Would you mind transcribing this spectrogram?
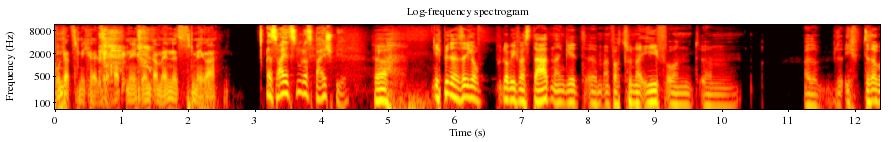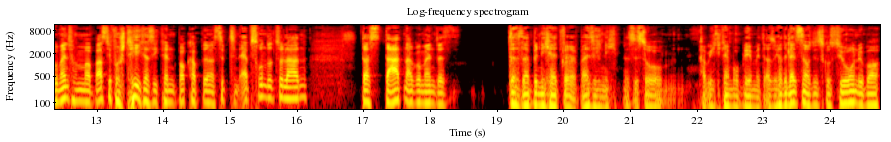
wundert's mich halt überhaupt nicht und am Ende ist es mir egal. Das war jetzt nur das Beispiel. Ja, ich bin tatsächlich auch, glaube ich, was Daten angeht, ähm, einfach zu naiv und ähm, also ich das Argument von Basti verstehe ich, dass ich keinen Bock habe, 17 Apps runterzuladen. Das Datenargument, das, das da bin ich halt, weiß ich nicht. Das ist so, habe ich kein Problem mit. Also ich hatte letztens auch Diskussion über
